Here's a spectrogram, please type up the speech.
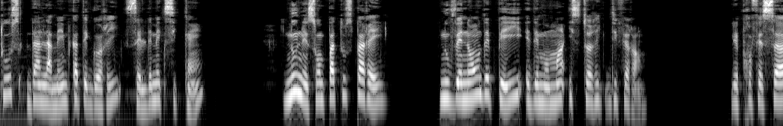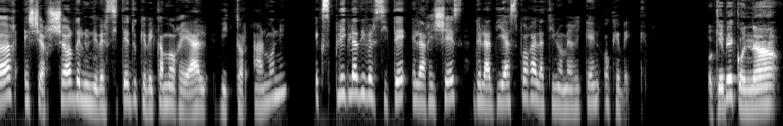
tous dans la même catégorie, celle des Mexicains, nous ne sommes pas tous pareils. Nous venons de pays et de moments historiques différents. Le professeur et chercheur de l'Université du Québec à Montréal, Victor Harmony, explique la diversité et la richesse de la diaspora latino-américaine au Québec. Au Québec, on a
